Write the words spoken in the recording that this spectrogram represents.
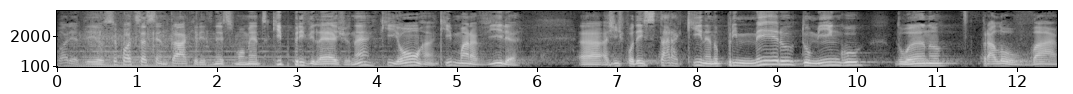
Glória a Deus. Você pode se assentar, querido, nesse momento. Que privilégio, né? Que honra, que maravilha. Uh, a gente poder estar aqui, né, no primeiro domingo do ano para louvar,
